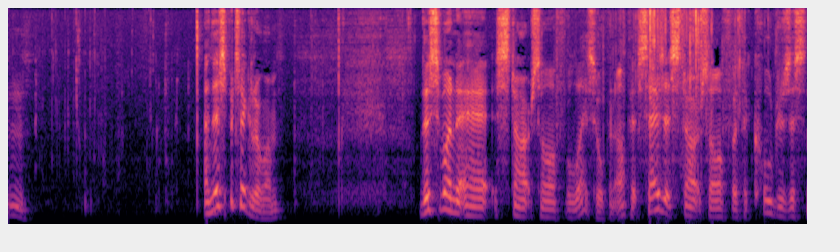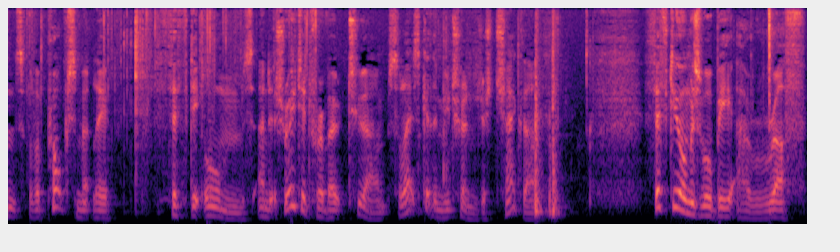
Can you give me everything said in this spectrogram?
Mm. And this particular one, this one uh, starts off, well let's open it up, it says it starts off with a cold resistance of approximately 50 ohms, and it's rated for about 2 amps, so let's get the meter and just check that. 50 ohms will be a rough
